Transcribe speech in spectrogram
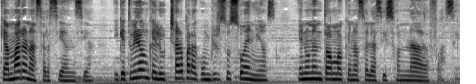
que amaron hacer ciencia y que tuvieron que luchar para cumplir sus sueños en un entorno que no se las hizo nada fácil.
